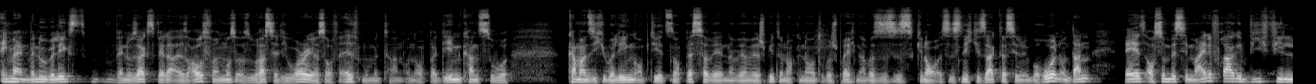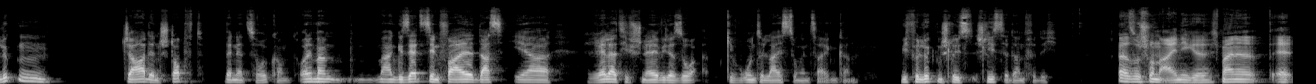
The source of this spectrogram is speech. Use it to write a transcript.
Ich meine, wenn du überlegst, wenn du sagst, wer da alles rausfallen muss, also du hast ja die Warriors auf elf momentan und auch bei denen kannst du, kann man sich überlegen, ob die jetzt noch besser werden, da werden wir später noch genau drüber sprechen, aber es ist, ist genau, es ist nicht gesagt, dass sie den überholen und dann wäre jetzt auch so ein bisschen meine Frage, wie viel Lücken Jarden stopft, wenn er zurückkommt. Oder man, man gesetzt den Fall, dass er relativ schnell wieder so gewohnte Leistungen zeigen kann. Wie viele Lücken schließt, schließt er dann für dich? Also schon einige. Ich meine, er,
